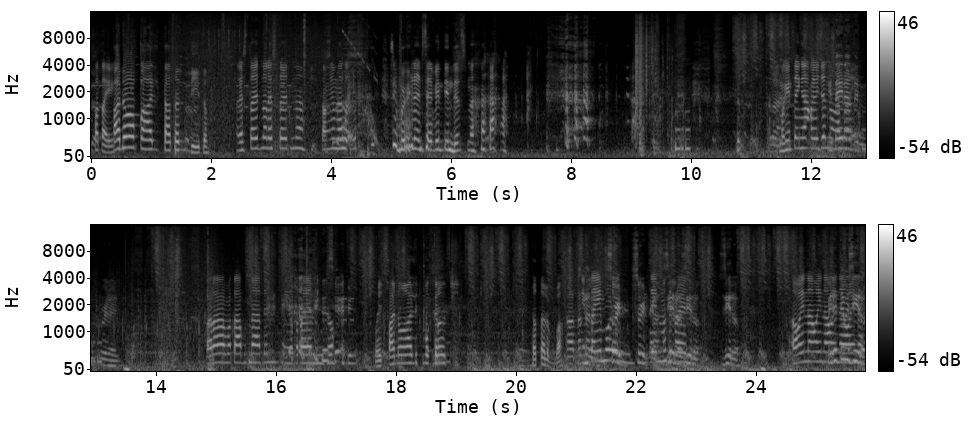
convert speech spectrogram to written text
Patay. Paano pa tatanong dito? Restart na, restart na. Tangin na. si Bernard, 17 deaths na. Maghintay nga kayo dyan. tangin. natin, Bernard. Para matapos natin. Kaya pa tayo dito. Wait, paano nga ulit mag-crouch? Tatalon ba? Ah, tatalon. Hintayin mo, Sword, sword ka. Hintayin mo si Zero, Earl. zero. Zero. Okay na, okay na, okay na. mo Okay na. zero.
